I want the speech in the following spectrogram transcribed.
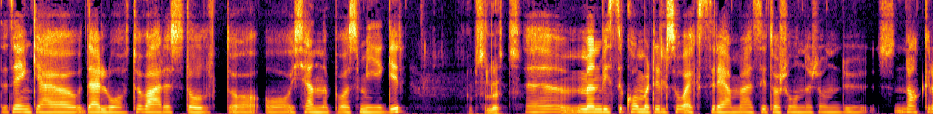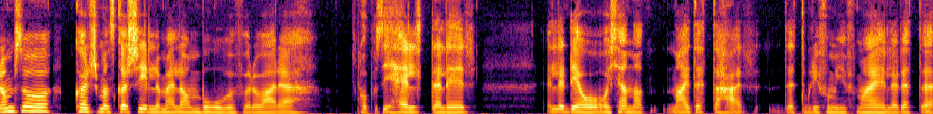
Det tenker jeg jo, det er lov til å være stolt og, og kjenne på smiger. Absolutt. Eh, men hvis det kommer til så ekstreme situasjoner som du snakker om, så kanskje man skal skille mellom behovet for å være, håper å si, helt, eller, eller det å, å kjenne at nei, dette her, dette blir for mye for meg, eller dette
